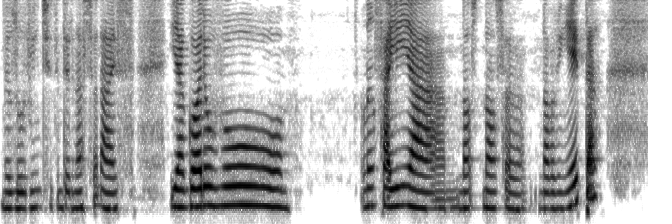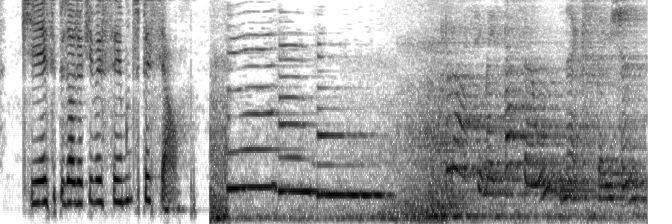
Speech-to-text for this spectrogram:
meus ouvintes internacionais. E agora eu vou lançar aí a no nossa nova vinheta, que esse episódio aqui vai ser muito especial. Próxima estação, next station.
